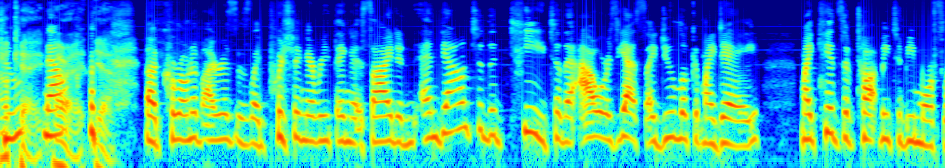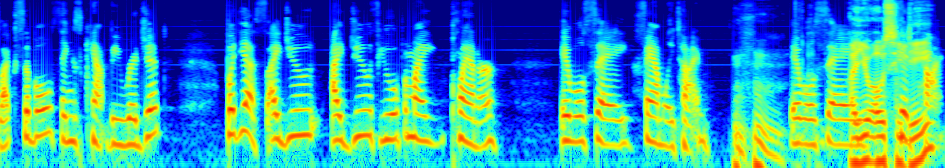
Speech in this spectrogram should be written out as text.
Okay. now All right. Yeah. uh, coronavirus is like pushing everything aside and, and down to the T, to the hours. Yes, I do look at my day. My kids have taught me to be more flexible. Things can't be rigid. But yes, I do. I do. If you open my planner, it will say family time. It will say. Mm-hmm. Are you OCD?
